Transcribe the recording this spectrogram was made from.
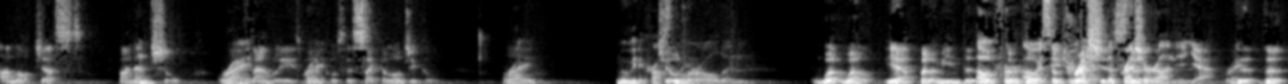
Are not just financial Right. families, but Right. of course they're psychological. Right. Um, Moving across Children. the world and well, well, yeah, but I mean, the, oh, for the, oh, the pressures, the pressure on you. Yeah. that, Right. that, that,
